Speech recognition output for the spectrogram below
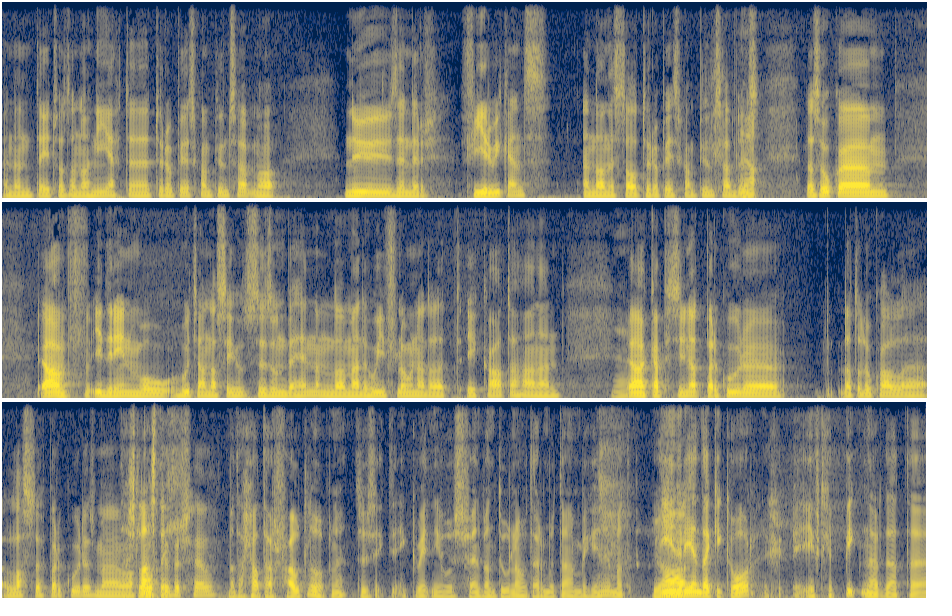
in een tijd was dat nog niet echt uh, het Europees kampioenschap, maar nu zijn er vier weekends en dan is het al het Europees kampioenschap. Dus ja. dat is ook... Um, ja, iedereen wil goed aan dat seizoen beginnen, om dan met een goede flow naar dat EK te gaan. En ja, ja ik heb gezien dat het parcours, uh, dat het ook wel uh, een lastig parcours is, met wat hoogteverschil. Maar dat gaat daar fout lopen. Hè? Dus ik, ik weet niet hoe Sven van Toernout daar moet aan beginnen. Maar ja. iedereen dat ik hoor, heeft gepikt naar dat... Uh,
